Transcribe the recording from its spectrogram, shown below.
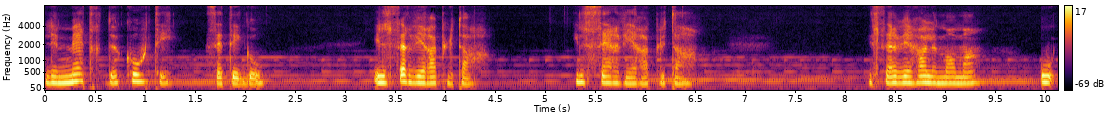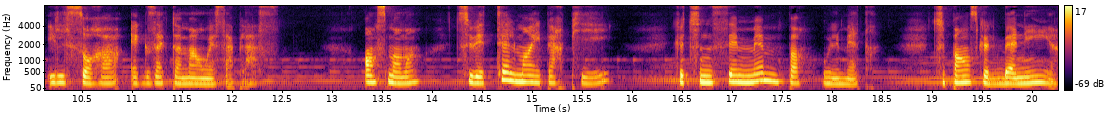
le mettre de côté, cet ego. Il servira plus tard. Il servira plus tard. Il servira le moment où il saura exactement où est sa place. En ce moment, tu es tellement éparpillé que tu ne sais même pas où le mettre. Tu penses que le bannir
